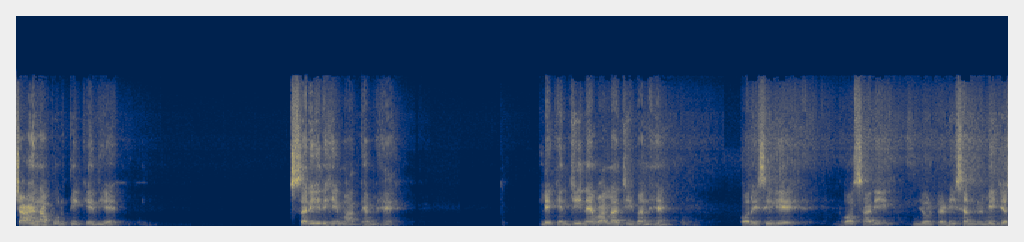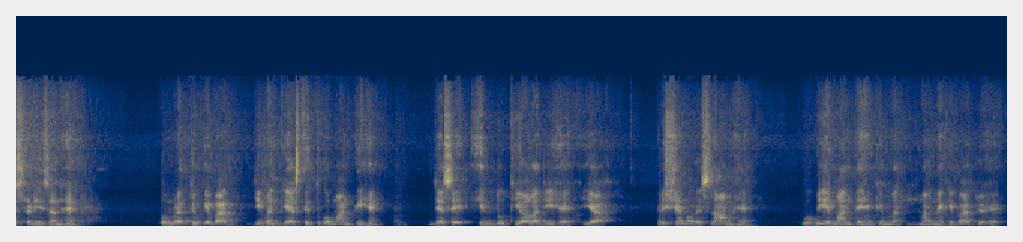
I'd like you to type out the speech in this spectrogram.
चाहना पूर्ति के लिए शरीर ही माध्यम है। लेकिन जीने वाला जीवन है और इसीलिए बहुत सारी जो ट्रेडिशन रिलीजियस ट्रेडिशन है, वो मृत्यु के बाद जीवन के अस्तित्व को मानती हैं। जैसे हिंदू थियोलॉजी है या क्रिश्चियन और इस्लाम है, वो भी ये मानते हैं कि मरने के बाद जो है,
